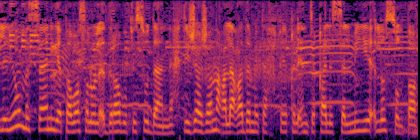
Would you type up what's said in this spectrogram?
لليوم الثاني يتواصل الإضراب في السودان احتجاجا على عدم تحقيق الانتقال السلمي للسلطة.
